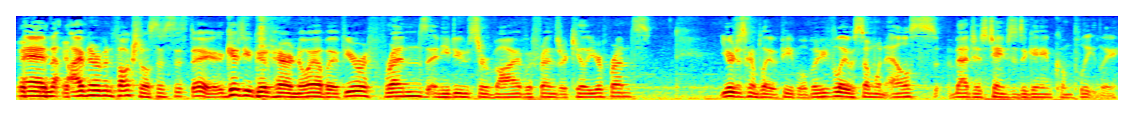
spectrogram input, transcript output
and I've never been functional since this day. It gives you good paranoia, but if you're with friends and you do survive with friends or kill your friends, you're just gonna play with people. But if you play with someone else, that just changes the game completely.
